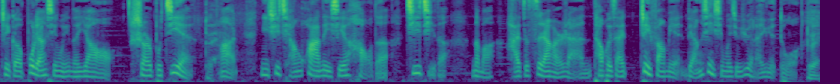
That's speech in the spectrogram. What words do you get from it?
这个不良行为呢，要视而不见。对啊，你去强化那些好的、积极的，那么孩子自然而然他会在这方面良性行为就越来越多，对，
